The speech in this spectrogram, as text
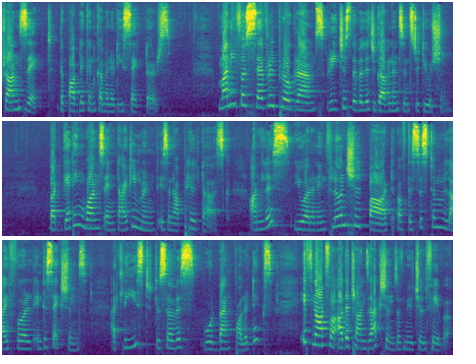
transect the public and community sectors. Money for several programs reaches the village governance institution, but getting one's entitlement is an uphill task unless you are an influential part of the system life world intersections, at least to service vote bank politics, if not for other transactions of mutual favor.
